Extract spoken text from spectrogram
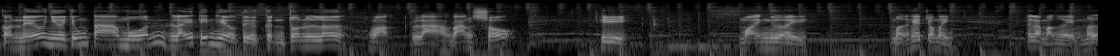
Còn nếu như chúng ta muốn lấy tín hiệu từ controller hoặc là vang số thì mọi người mở hết cho mình. Tức là mọi người mở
